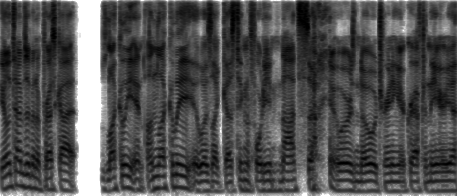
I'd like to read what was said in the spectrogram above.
The only times I've been to Prescott, luckily and unluckily, it was like gusting to 40 knots. So there was no training aircraft in the area.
